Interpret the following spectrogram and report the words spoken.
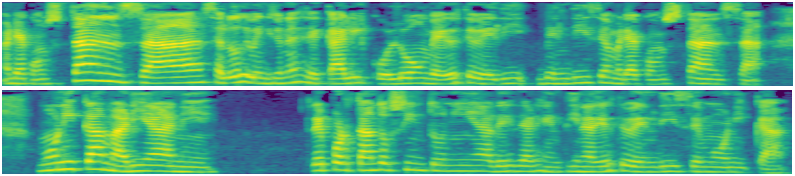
María Constanza, saludos y bendiciones de Cali, Colombia. Dios te bendice, María Constanza. Mónica Mariani, reportando sintonía desde Argentina. Dios te bendice, Mónica.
